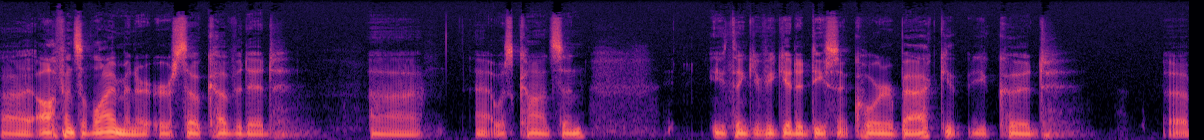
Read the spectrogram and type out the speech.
Uh, offensive linemen are, are so coveted uh, at Wisconsin. You think if you get a decent quarterback, you, you could uh,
